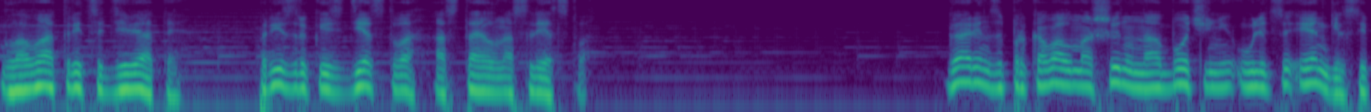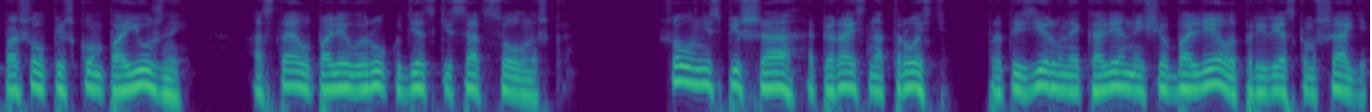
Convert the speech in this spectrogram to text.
Глава 39. Призрак из детства оставил наследство. Гарин запарковал машину на обочине улицы Энгельс и пошел пешком по Южной, оставил по левую руку детский сад «Солнышко». Шел не спеша, опираясь на трость, протезированное колено еще болело при резком шаге,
